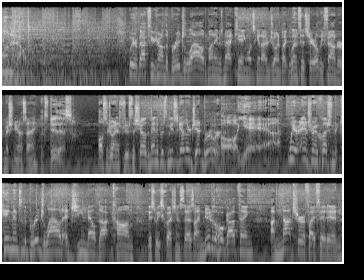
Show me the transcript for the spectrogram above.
want to help. We are back with you here on the Bridge Loud. My name is Matt King. Once again, I'm joined by Glenn Fitzgerald, the founder of Mission USA. Let's do this. Also joining us to produce the show, the man who puts the music together, Jed Brewer. Oh, yeah. We are answering a question that came into the bridge loud at gmail.com. This week's question says, I'm new to the whole God thing. I'm not sure if I fit in,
